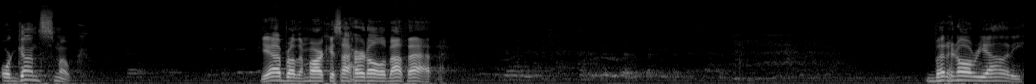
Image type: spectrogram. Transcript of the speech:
or Gunsmoke. Yeah, Brother Marcus, I heard all about that. But in all reality,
